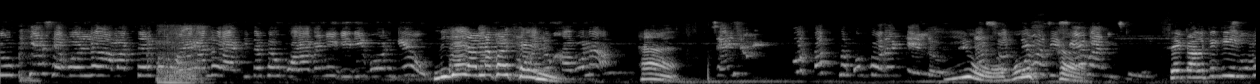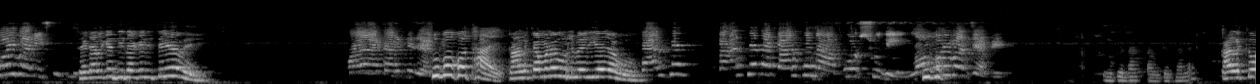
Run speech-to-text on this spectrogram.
দুঃখে সে বলল আমার তো এরকম হয়ে গেল একই তো কেউ নি দিদি বোন কেউ? নিজেই রান্না করে খেয়ে নি খাব না? হ্যাঁ। কি অবস্থা। সে কালকে কি? সে কালকে দিদাকে দিতে যাবে? হ্যাঁ কালকে যাবে। শুভ কোথায়? কালকে আমরা উলবেরিয়া যাব। শুভকে ডাক কালকে তাহলে। কালকেও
